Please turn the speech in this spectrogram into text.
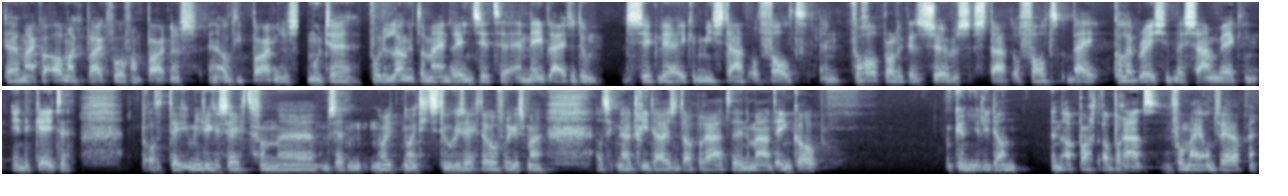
Daar maken we allemaal gebruik voor van partners. En ook die partners moeten voor de lange termijn erin zitten en mee blijven doen de circulaire economie staat of valt, en vooral product as a service, staat of valt bij collaboration, bij samenwerking in de keten. Ik heb altijd tegen Miele gezegd van, uh, ze hebben nooit, nooit iets toegezegd overigens, maar als ik nou 3000 apparaten in de maand inkoop, kunnen jullie dan een apart apparaat voor mij ontwerpen.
